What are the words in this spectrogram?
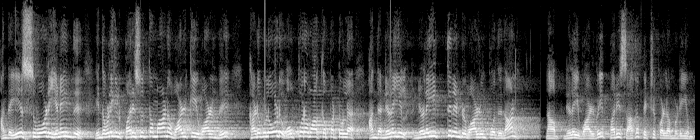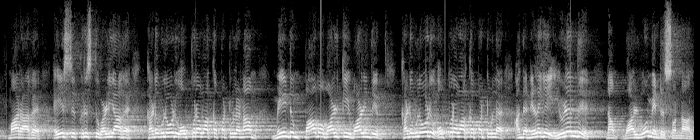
அந்த இயேசுவோடு இணைந்து இந்த உலகில் பரிசுத்தமான வாழ்க்கை வாழ்ந்து கடவுளோடு ஒப்புரவாக்கப்பட்டுள்ள அந்த நிலையில் நிலைத்து நின்று வாழும் போதுதான் நாம் நிலை வாழ்வை பரிசாக பெற்றுக்கொள்ள முடியும். மாறாக இயேசு கிறிஸ்து வழியாக கடவுளோடு ஒப்புரவாக்கப்பட்டுள்ள நாம் மீண்டும் பாவ வாழ்க்கை வாழ்ந்து கடவுளோடு ஒப்புரவாக்கப்பட்டுள்ள அந்த நிலையை இழந்து நாம் வாழ்வோம் என்று சொன்னால்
